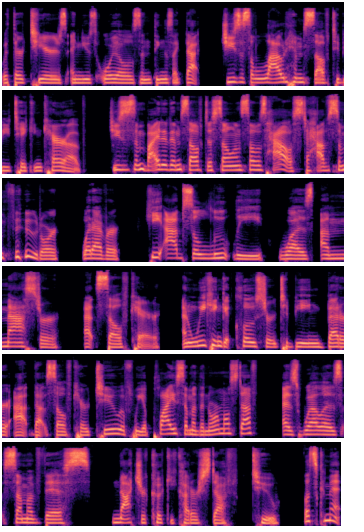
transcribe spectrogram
with their tears and use oils and things like that. Jesus allowed himself to be taken care of. Jesus invited himself to so and so's house to have some food or whatever. He absolutely was a master at self care. And we can get closer to being better at that self care too if we apply some of the normal stuff as well as some of this not your cookie cutter stuff too. Let's commit.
